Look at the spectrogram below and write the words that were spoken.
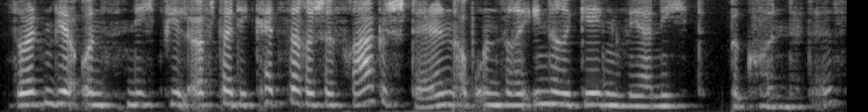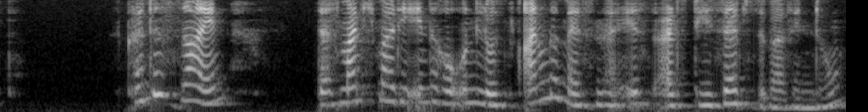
Sollten wir uns nicht viel öfter die ketzerische Frage stellen, ob unsere innere Gegenwehr nicht begründet ist? Könnte es sein, dass manchmal die innere Unlust angemessener ist als die Selbstüberwindung?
